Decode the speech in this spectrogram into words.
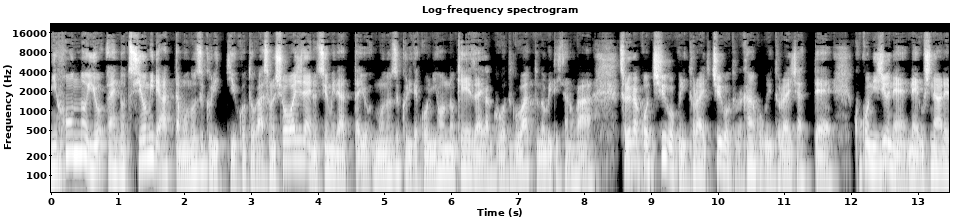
日本のよあの強みであったものづくりっていうことが、その昭和時代の強みであったものづくりで、こう日本の経済がぐわっと伸びてきたのが、それがこう中国に捉えて、中国とか韓国に捉えちゃって、ここ20年ね、失われ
